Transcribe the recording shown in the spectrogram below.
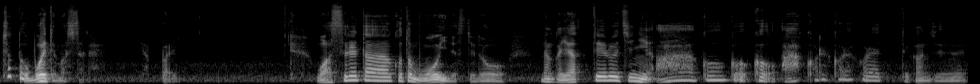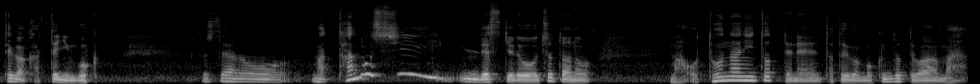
ちょっと覚えてましたねやっぱり。忘れたことも多いですけどなんかやっているうちにああこうこうこうああこれこれこれって感じでね手が勝手に動くそしてあのまあ楽しいんですけどちょっとあのまあ大人にとってね例えば僕にとっては、まあ、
